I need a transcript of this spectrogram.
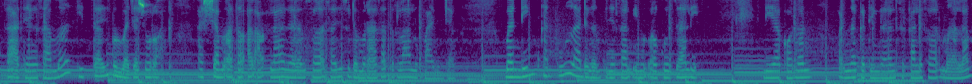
Saat yang sama, kita membaca surah Asyam atau Al-A'la dalam sholat saja sudah merasa terlalu panjang. Bandingkan pula dengan penyesalan Imam Al-Ghazali. Dia konon pernah ketinggalan sekali sholat malam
